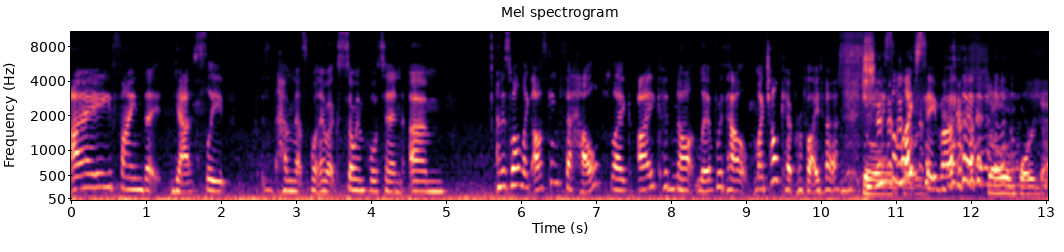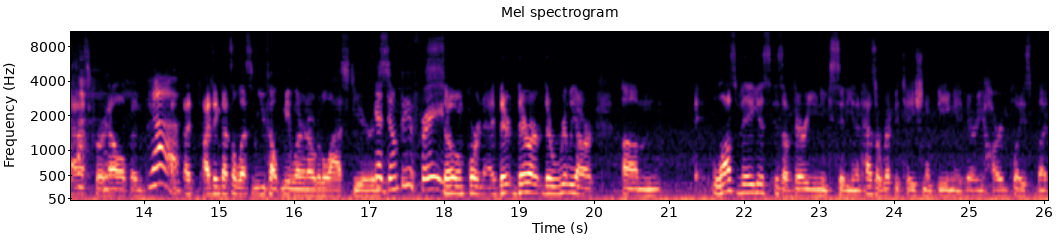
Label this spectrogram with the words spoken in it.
I find that yeah, sleep, having that support network so important. Um, and as well, like asking for help. Like I could not live without my childcare provider. So She's a lifesaver. so important to ask for help, and yeah, I, I, think that's a lesson you've helped me learn over the last year. yeah, don't be afraid. So important. There, there are, there really are. Um, Las Vegas is a very unique city, and it has a reputation of being a very hard place, but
